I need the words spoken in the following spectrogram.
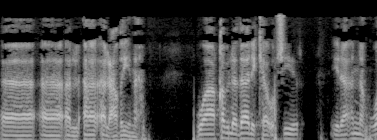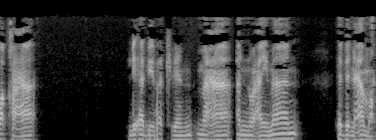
آه، العظيمة. وقبل ذلك أشير إلى أنه وقع لأبي بكر مع النعيمان ابن عمرو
